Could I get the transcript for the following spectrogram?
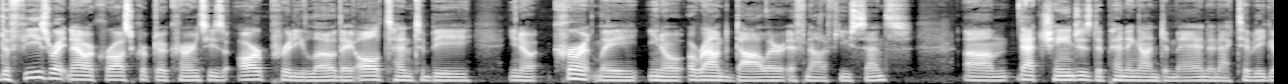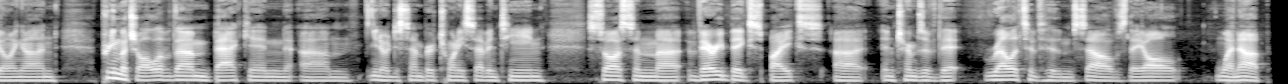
the fees right now across cryptocurrencies are pretty low. They all tend to be, you know, currently, you know, around a dollar, if not a few cents. Um, that changes depending on demand and activity going on. Pretty much all of them back in, um, you know, December 2017 saw some uh, very big spikes uh, in terms of the relative to themselves. They all went up,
